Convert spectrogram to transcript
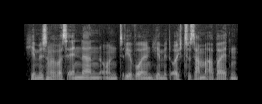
hier müssen wir was ändern und wir wollen hier mit euch zusammenarbeiten.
